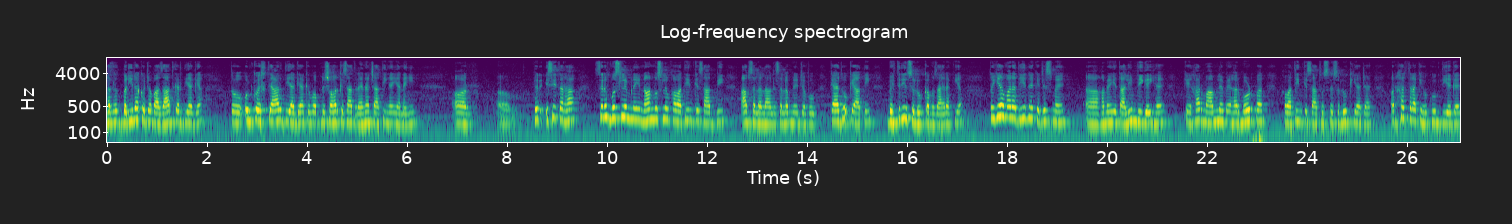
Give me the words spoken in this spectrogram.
حضرت بریرہ کو جب آزاد کر دیا گیا تو ان کو اختیار دیا گیا کہ وہ اپنے شوہر کے ساتھ رہنا چاہتی ہیں یا نہیں۔ اور پھر اسی طرح صرف مسلم نہیں نان مسلم خواتین کے ساتھ بھی آپ صلی اللہ علیہ وسلم نے جب وہ قید ہو کے آتی، بہترین سلوک کا مظاہرہ کیا۔ تو یہ ہمارا دین ہے کہ جس میں ہمیں یہ تعلیم دی گئی ہے کہ ہر معاملے میں، ہر موڑ پر خواتین کے ساتھ حسن سلوک کیا جائے اور ہر طرح کے حقوق دیے گئے۔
